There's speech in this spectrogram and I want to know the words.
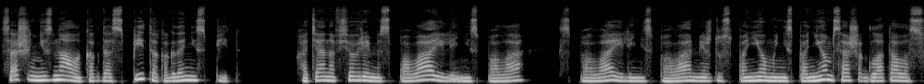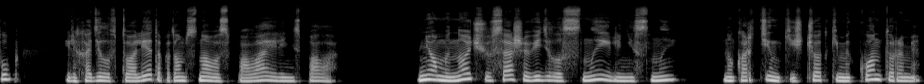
Саша не знала, когда спит, а когда не спит. Хотя она все время спала или не спала, спала или не спала. Между спаньем и неспаньем Саша глотала суп или ходила в туалет, а потом снова спала или не спала. Днем и ночью Саша видела сны или не сны, но картинки с четкими контурами,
